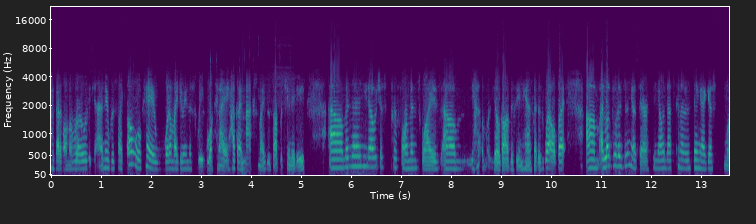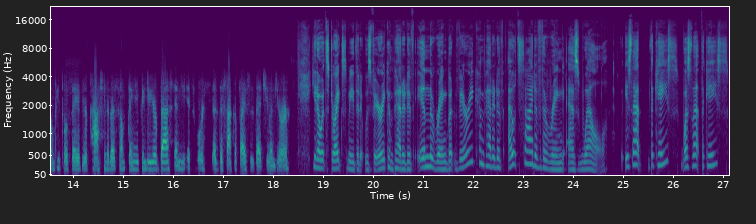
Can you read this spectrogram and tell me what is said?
I got to go on the road again. It was like, oh, okay, what am I doing this week? What can I? How can I maximize this opportunity? Um, and then you know, just performance-wise, um, yoga obviously enhanced that as well. But um, I loved what I was doing out there. You know, and that's kind of the thing. I guess when people say if you're passionate about something, you can do your best, and it's worth the sacrifices that you endure. You know, it strikes me that it was very competitive in the ring, but very competitive outside of the ring as well. Is that the case? Was that the case?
